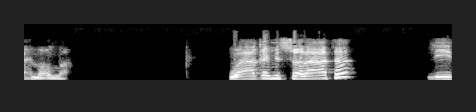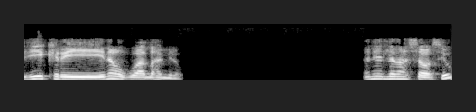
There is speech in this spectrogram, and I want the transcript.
رحمه الله واقم الصلاه لذكري ነው والله የሚለው እኔ ለማስታወሲው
